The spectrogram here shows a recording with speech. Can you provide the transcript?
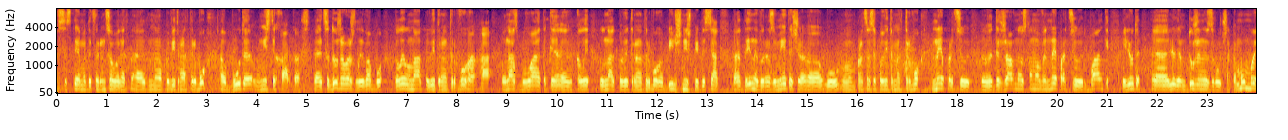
система диференційованих повітряних тривог буде у місті Харкова. Це дуже важливо, бо коли лунає повітряна тривога, а у нас буває таке, коли лунає повітряна тривога більш ніж 50 годин. Ви розумієте, що у процесі повітряних тривог не працюють е, державні установи, не працюють банки, і люди е, людям дуже незручно. Тому ми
